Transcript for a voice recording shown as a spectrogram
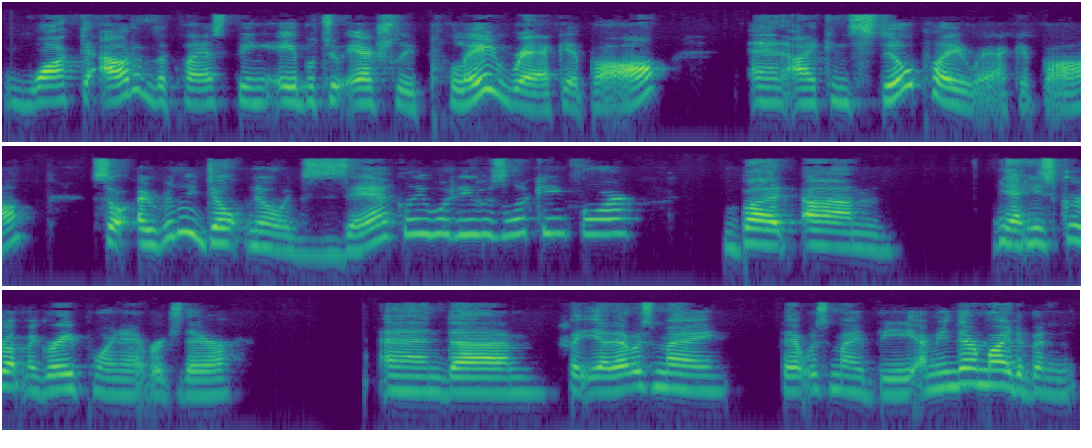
walked out of the class being able to actually play racquetball. And I can still play racquetball. So I really don't know exactly what he was looking for. But um, yeah, he screwed up my grade point average there. And um, but yeah, that was my that was my B. I mean, there might have been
